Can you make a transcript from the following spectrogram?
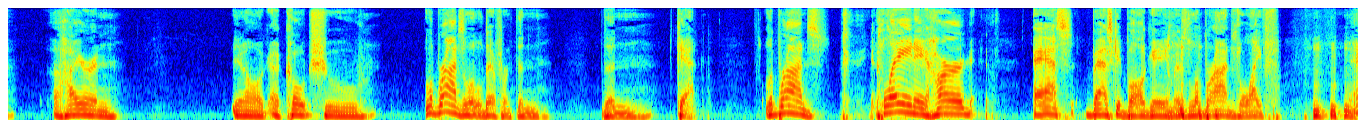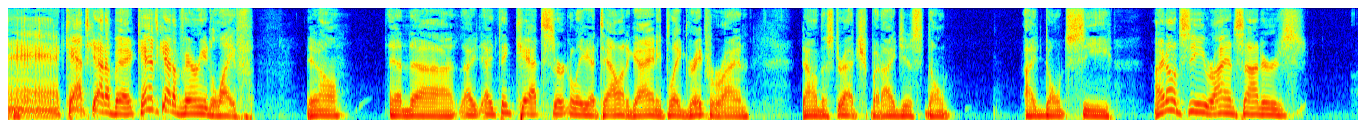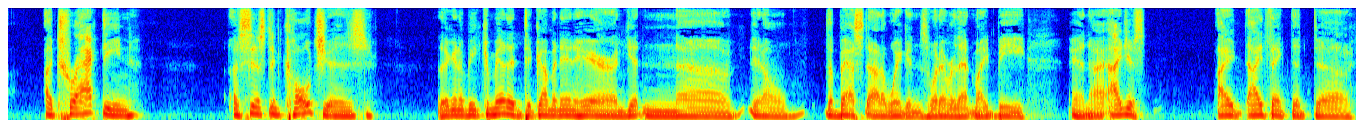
hiring you know a, a coach who LeBron's a little different than than Cat. LeBron's playing a hard ass basketball game is LeBron's life. eh, Cat's got a Cat's got a varied life, you know, and uh, I, I think Cat's certainly a talented guy, and he played great for Ryan down the stretch. But I just don't, I don't see, I don't see Ryan Saunders attracting assistant coaches they're going to be committed to coming in here and getting, uh, you know, the best out of Wiggins, whatever that might be. And I, I just, I, I think that, uh,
